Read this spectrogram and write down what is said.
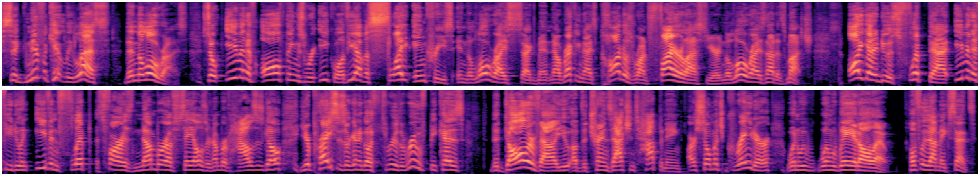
significantly less than the low rise. So even if all things were equal, if you have a slight increase in the low rise segment, now recognize condos were on fire last year and the low rise not as much. All you got to do is flip that. Even if you do an even flip as far as number of sales or number of houses go, your prices are going to go through the roof because the dollar value of the transactions happening are so much greater when we when we weigh it all out. Hopefully that makes sense.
